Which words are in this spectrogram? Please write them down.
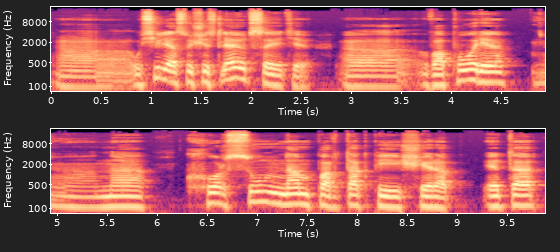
А, усилия осуществляются эти а, в опоре а, на кхорсум нам партак пиещераб. Это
